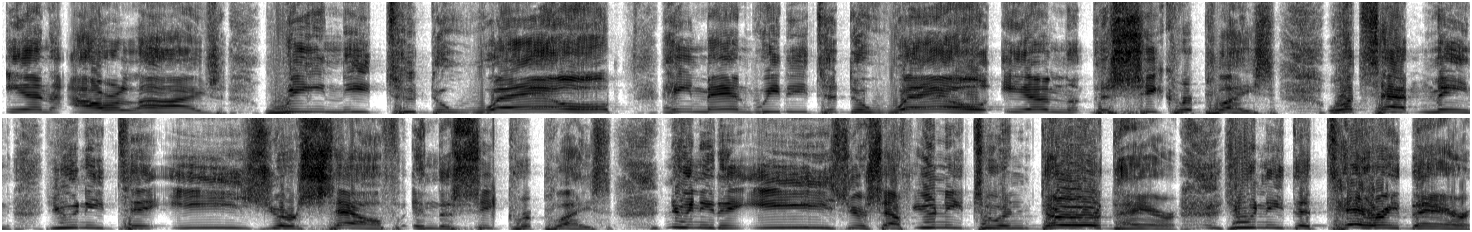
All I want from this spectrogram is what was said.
in our lives. We need to dwell, amen, we need to dwell in the secret place. What's that mean? You you need to ease yourself in the secret place. You need to ease yourself. You need to endure there. You need to tarry there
